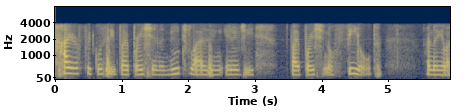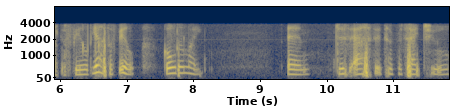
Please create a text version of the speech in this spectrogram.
higher frequency vibration, a neutralizing energy vibrational field. I know you're like a field. Yes, a field. Golden light. And just ask it to protect you,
